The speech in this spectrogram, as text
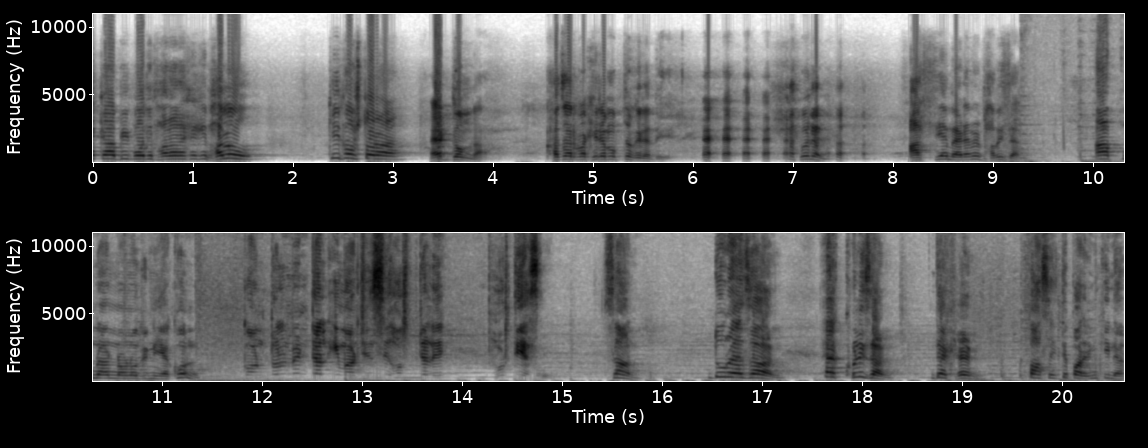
একা বিপদে ফালা রাখা কি ভালো? কি কষ্ট তোরা একদম না। খাঁচার পাখিরা মুক্ত করে দে। শোনেন আসিয়া ম্যাডামের ভাবি যান। আপনার ননদিনী এখন কন্ট্রোলমেন্টাল ইমার্জেন্সি হসপিটালে ভর্তি আছে। যান দূরে যান এক্ষুনি যান। দেখেন বাঁচাইতে পারেন কিনা।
